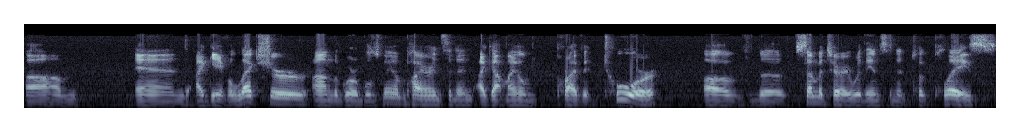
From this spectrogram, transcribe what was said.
um, and I gave a lecture on the Gorbals vampire incident. I got my own private tour of the cemetery where the incident took place.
